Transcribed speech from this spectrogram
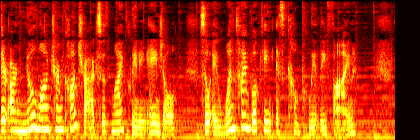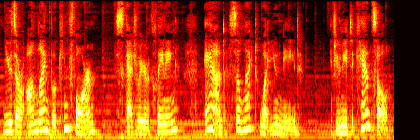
There are no long-term contracts with My Cleaning Angel, so a one-time booking is completely fine. Use our online booking form, schedule your cleaning, and select what you need. If you need to cancel,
